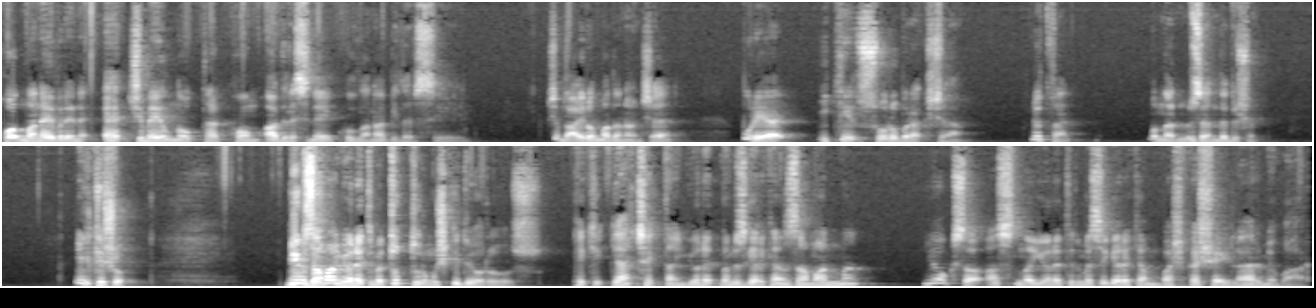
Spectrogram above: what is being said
podmanevreni.gmail.com adresini kullanabilirsin. Şimdi ayrılmadan önce buraya iki soru bırakacağım. Lütfen bunların üzerinde düşün. İlki şu. Bir zaman yönetimi tutturmuş gidiyoruz. Peki gerçekten yönetmemiz gereken zaman mı? Yoksa aslında yönetilmesi gereken başka şeyler mi var?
